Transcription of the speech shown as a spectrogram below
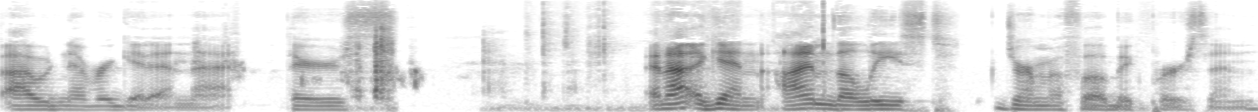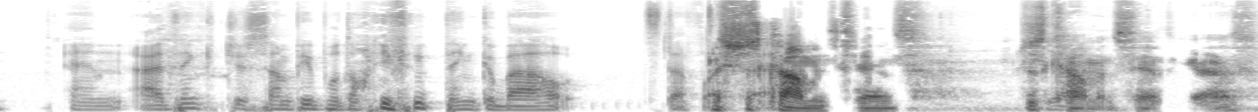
I would never get in that. There's, and I, again, I'm the least germophobic person, and I think just some people don't even think about stuff like. That. It's just that. common sense. Just yeah. common sense, guys.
